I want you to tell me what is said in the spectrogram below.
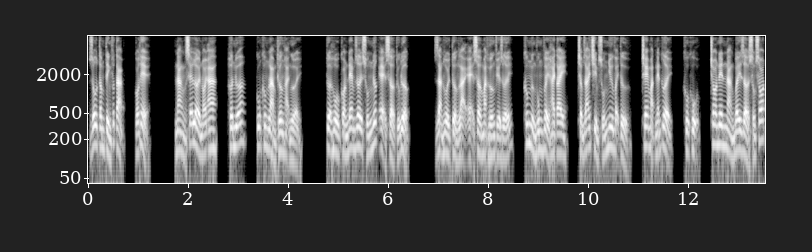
Dô tâm tình phức tạp, có thể. Nàng sẽ lời nói a, hơn nữa, cũng không làm thương hại người. Tựa hồ còn đem rơi xuống nước ẹ sở cứu được. Giản hồi tưởng lại ẹ sở mặt hướng phía dưới, không ngừng vung vẩy hai tay, chậm rãi chìm xuống như vậy tử, che mặt nén cười, khụ khụ, cho nên nàng bây giờ sống sót,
